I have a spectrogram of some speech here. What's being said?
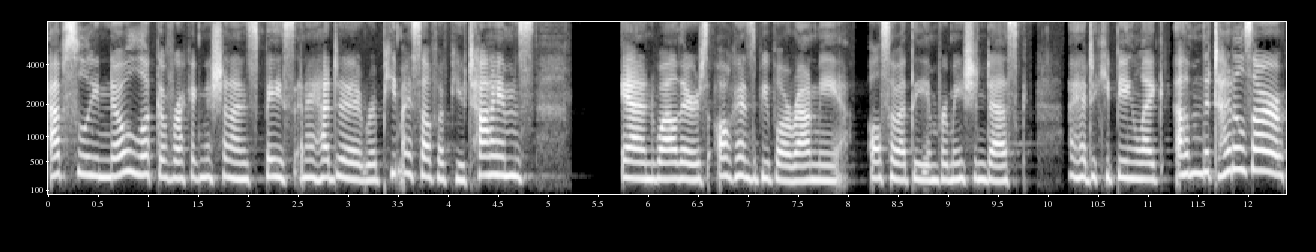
absolutely no look of recognition on his face. And I had to repeat myself a few times. And while there's all kinds of people around me, also at the information desk, I had to keep being like, um, the titles are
